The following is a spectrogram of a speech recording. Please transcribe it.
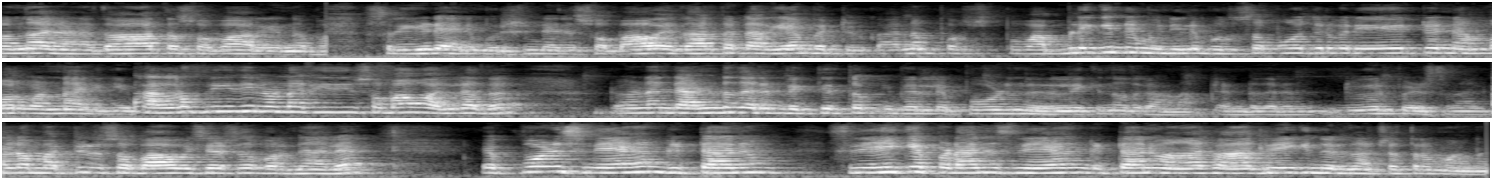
വന്നാലാണ് യഥാർത്ഥ സ്വഭാവം അറിയുന്നത്. സ്ത്രീയുടെ ആയാലും പുരുഷന്റെ ആയാലും സ്വഭാവം യഥാർത്ഥമായിട്ട് അറിയാൻ പറ്റും. കാരണം പബ്ലിക്കിന്റെ മുന്നിൽ പൊതുസമൂഹത്തിൽ ഒരു ഏറ്റവും നമ്പർ വൺ ആയിരിക്കും. കള്ള രീതിയിലുള്ള രീതി സ്വഭാവം അല്ലത് കാരണം രണ്ട് തരം വ്യക്തിത്വം ഇവരിൽ എപ്പോഴും നിഴലിക്കുന്നത് കാണാം. രണ്ട് തരം ഡ്യുവൽ പേഴ്സണാലിറ്റി മറ്റൊരു സ്വഭാവ വിശേഷത പറഞ്ഞാൽ എപ്പോഴും സ്നേഹം കിട്ടാനും സ്നേഹിക്കപ്പെടാനും സ്നേഹം കിട്ടാനും ആഗ്രഹിക്കുന്ന ഒരു നക്ഷത്രമാണ്.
